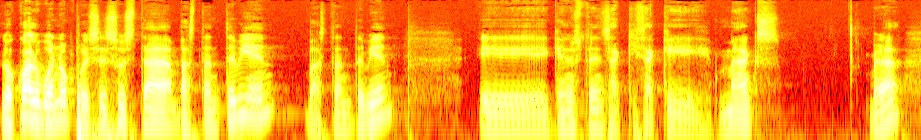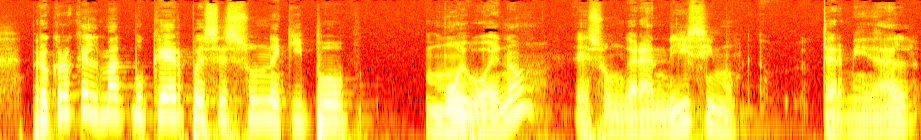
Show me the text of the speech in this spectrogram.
Lo cual, bueno, pues eso está bastante bien, bastante bien. Eh, que no estén saque saque Max, ¿verdad? Pero creo que el MacBook Air pues es un equipo muy bueno, es un grandísimo terminal,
